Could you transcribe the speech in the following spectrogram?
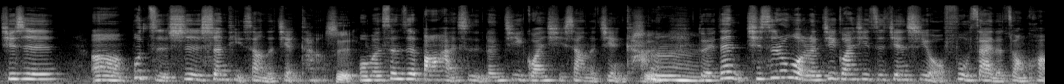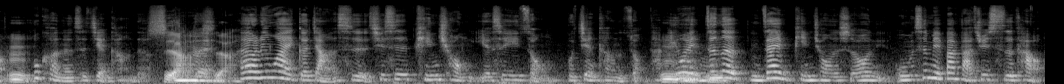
其实呃，不只是身体上的健康，是我们甚至包含是人际关系上的健康。嗯，对，但其实如果人际关系之间是有负债的状况，嗯不可能是健康的。是啊，对，是啊，还有另外一个讲的是，其实贫穷也是一种不健康的状态，嗯因为真的你在贫穷的时候，你我们是没办法去思考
